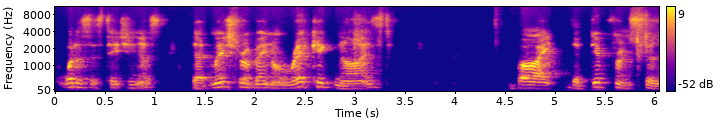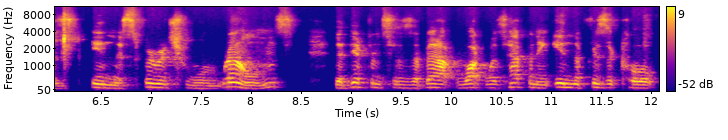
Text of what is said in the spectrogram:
What is this teaching us? That Moshe Rabbeinu recognized by the differences in the spiritual realms, the differences about what was happening in the physical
